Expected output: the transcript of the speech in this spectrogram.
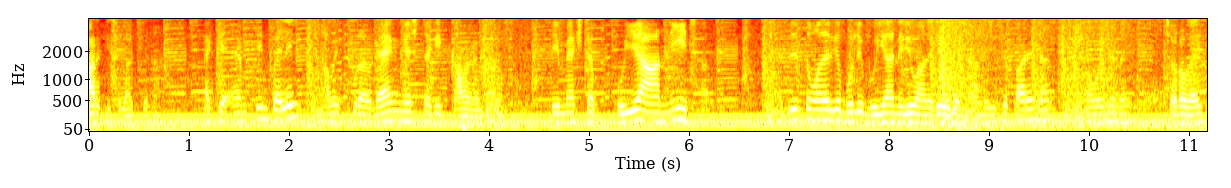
আর কিছু লাগবে না। একটা এম টেন পেলেই আমি পুরো র্যাঙ্ক ম্যাচটাকে কামাতে পারব। এই ম্যাচটা ভুইয়া আনিয়ে ছাড়ো। যদি তোমাদেরকে বলি, ভুইয়া আনি দিব আনি দিব আনি দিতে পারে না, সমস্যা নেই। চলো গাইস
